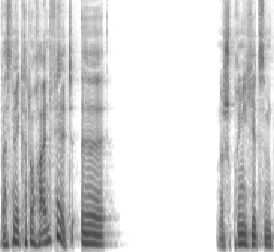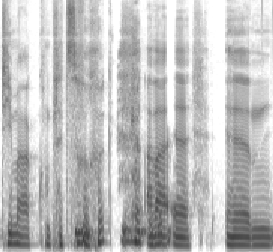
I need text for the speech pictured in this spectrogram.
was mir gerade noch einfällt, äh, da springe ich jetzt im Thema komplett zurück, aber äh, ähm,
